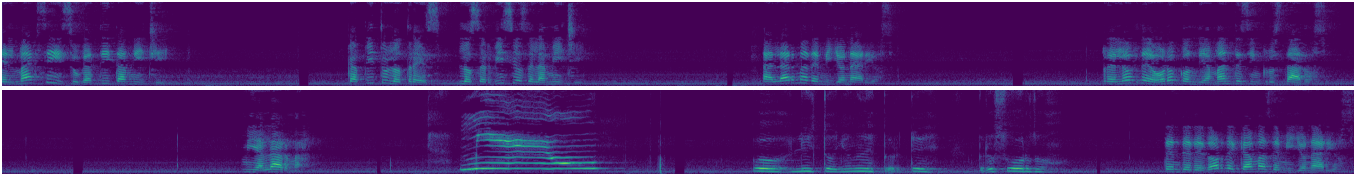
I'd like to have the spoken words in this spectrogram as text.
El Maxi y su gatita Michi. Capítulo 3. Los servicios de la Michi. Alarma de millonarios. Reloj de oro con diamantes incrustados. Mi alarma. ¡Miau! Oh, listo, ya me desperté, pero sordo. Tendedor de camas de millonarios.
